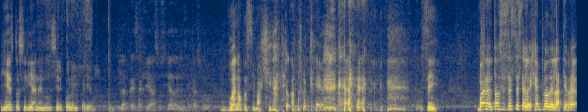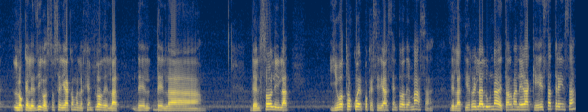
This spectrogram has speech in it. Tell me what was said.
y estos irían en un círculo inferior. ¿Y la trenza que asociada en ese caso? Bueno, pues imagínatela, porque... sí. Bueno, entonces este es el ejemplo de la Tierra, lo que les digo, esto sería como el ejemplo de la, de, la, del Sol y, la, y otro cuerpo que sería el centro de masa de la Tierra y la Luna, de tal manera que esta trenza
